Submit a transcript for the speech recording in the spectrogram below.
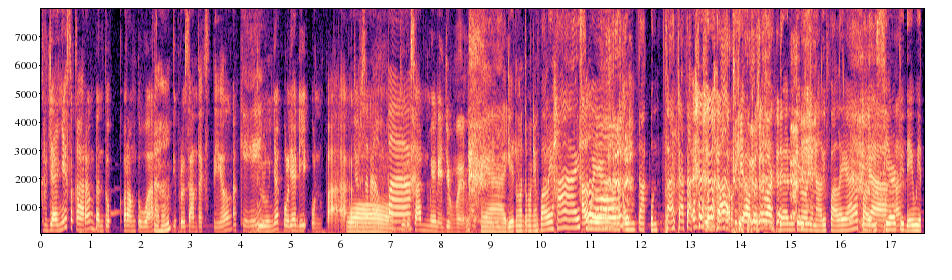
Kerjanya sekarang bantu orang tua Aha. di perusahaan tekstil. Oke. Dulunya kuliah di Unpad. Wow. Jurusan apa? Jurusan manajemen. Ya, jadi teman-temannya Vale, hai Halo. semuanya anak unta, unpar. Iya, banget. Dan mungkin mengenali Vale ya, Vale Iya. is here today with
